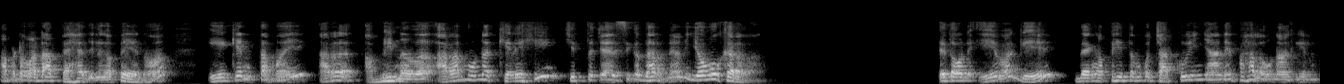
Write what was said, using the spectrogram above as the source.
අපිට වඩා පැහැදිලිව පේනවා. ඒකෙන් තමයි අර අභිනව අරමුණ කෙරෙහි චිත්තචෛසික ධර්මයන් යොමු කරවන්නේ. එතකොට ඒ වගේ දැන් අපි හිතමුකෝ චක්කු විඥානය පහළ වුණා කියලා.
